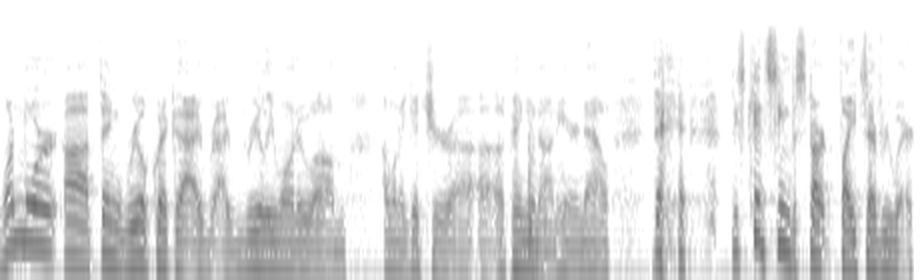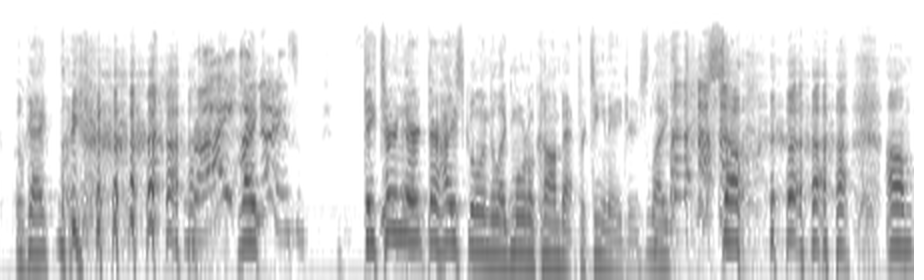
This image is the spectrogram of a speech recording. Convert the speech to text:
one more uh, thing, real quick. I I really want to um I want to get your uh, uh, opinion on here. Now, they, these kids seem to start fights everywhere. Okay, like Right? I Like, know. It's they turn their, their high school into like Mortal Kombat for teenagers. Like so, um,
